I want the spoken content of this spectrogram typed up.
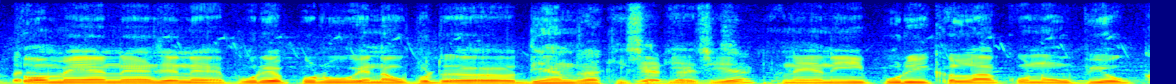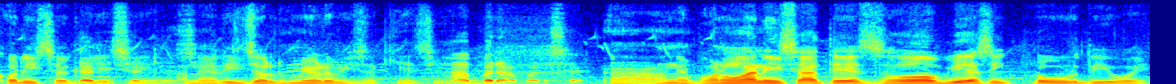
તો અમે એને છે ને પૂરેપૂરું એના ઉપર ધ્યાન રાખી શકીએ છીએ અને એની પૂરી કલાકોનો ઉપયોગ કરી શકીએ છીએ અને રિઝલ્ટ મેળવી શકીએ છીએ. હા બરાબર છે. હા, અને ભણવાની સાથે સહઅભ્યાસિક પ્રવૃત્તિ હોય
